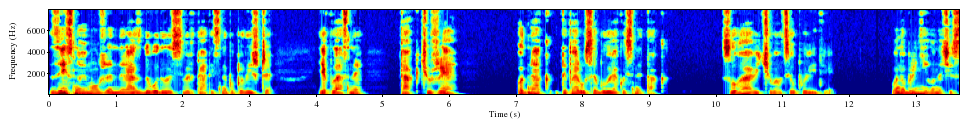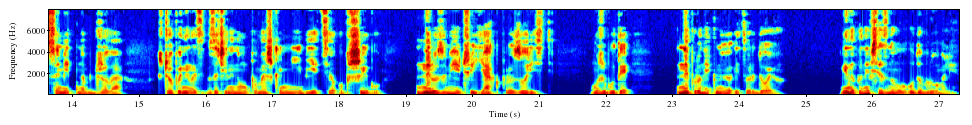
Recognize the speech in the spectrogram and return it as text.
Звісно, йому вже не раз доводилось вертатись на попелище, як, власне, так чуже, однак тепер усе було якось не так. Слуга відчував це у повітрі. Воно бриніло, наче самітна бджола, що опинилась в зачиненому помешканні і б'ється об шибу, не розуміючи, як прозорість може бути непроникною і твердою. Він опинився знову у добромалі,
